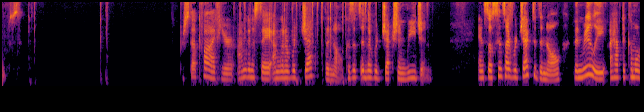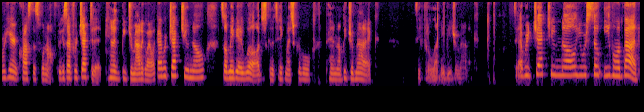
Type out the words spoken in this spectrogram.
oops. For step five here, I'm gonna say I'm gonna reject the null because it's in the rejection region. And so since I've rejected the null, then really I have to come over here and cross this one off because I've rejected it. Kind of be dramatic about it. Like I reject you, null. So maybe I will. I'm just gonna take my scribble pen and I'll be dramatic. Let's see if it'll let me be dramatic. See, I reject you, null. You were so evil and bad.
